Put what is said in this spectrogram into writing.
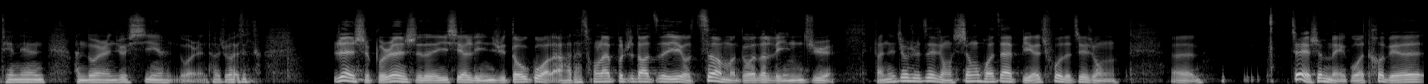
天天很多人就吸引很多人。他说 认识不认识的一些邻居都过来哈，他从来不知道自己有这么多的邻居。反正就是这种生活在别处的这种呃。这也是美国特别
